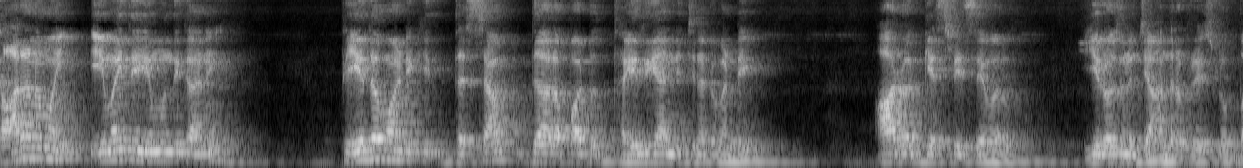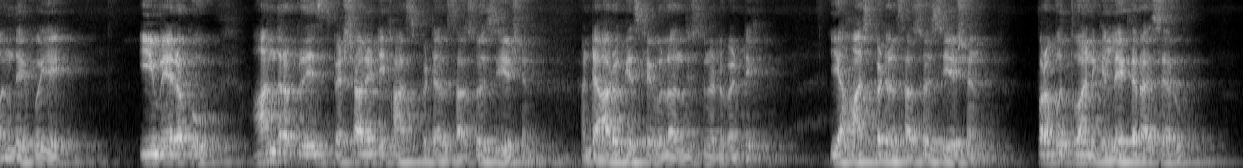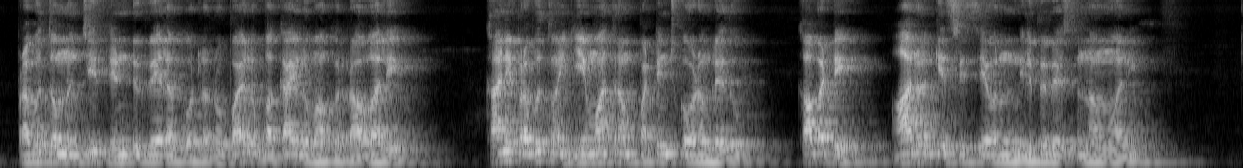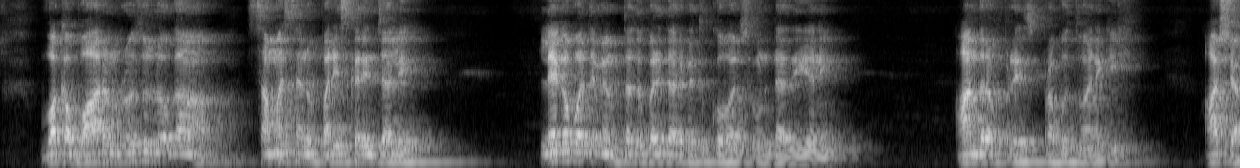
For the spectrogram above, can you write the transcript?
కారణమై ఏమైతే ఏముంది కానీ పేదవాడికి దశాబ్దాల పాటు ధైర్యాన్ని ఇచ్చినటువంటి ఆరోగ్యశ్రీ సేవలు ఈ రోజు నుంచి ఆంధ్రప్రదేశ్లో బంద్ అయిపోయాయి. ఈ మేరకు ఆంధ్రప్రదేశ్ స్పెషాలిటీ హాస్పిటల్స్ అసోసియేషన్ అంటే ఆరోగ్య సేవలు అందిస్తున్నటువంటి ఈ హాస్పిటల్స్ అసోసియేషన్ ప్రభుత్వానికి లేఖ రాశారు. ప్రభుత్వం నుంచి రెండు వేల కోట్ల రూపాయలు బకాయిలు మాకు రావాలి. కానీ ప్రభుత్వం ఏమాత్రం పట్టించుకోవడం లేదు. కాబట్టి ఆరోగ్యశ్రీ సేవలను నిలిపివేస్తున్నాము అని ఒక వారం రోజుల్లోగా సమస్యను పరిష్కరించాలి. లేకపోతే మేము తదుపరి దారి వెతుక్కోవాల్సి ఉంటుంది అని ఆంధ్రప్రదేశ్ ప్రభుత్వానికి ఆశ.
